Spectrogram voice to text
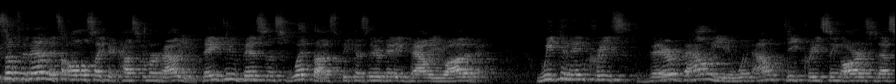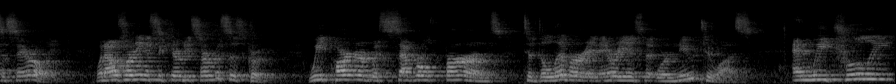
So for them, it's almost like a customer value. They do business with us because they're getting value out of it. We can increase their value without decreasing ours necessarily. When I was running a security services group, we partnered with several firms to deliver in areas that were new to us, and we truly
